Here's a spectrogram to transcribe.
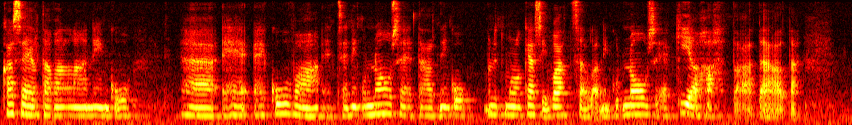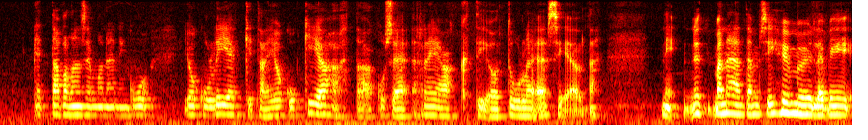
kaseilla tavallaan niin kuin, äh, he, he kuvaa, että se niin kuin nousee täältä, niin kuin, nyt mulla on käsi vatsalla, niin kuin nousee ja kiehahtaa täältä. Että tavallaan semmoinen niin kuin, joku liekki tai joku kiehahtaa, kun se reaktio tulee sieltä. Niin nyt mä näen tämmöisiä hymyileviä,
